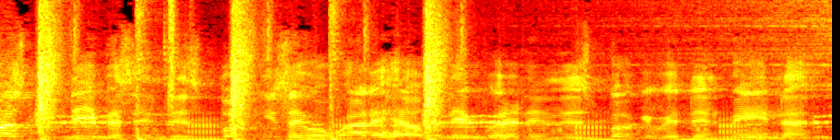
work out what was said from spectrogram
must be deep, in this book. You say, well, why the hell would they put it in this book if it didn't mean nothing?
